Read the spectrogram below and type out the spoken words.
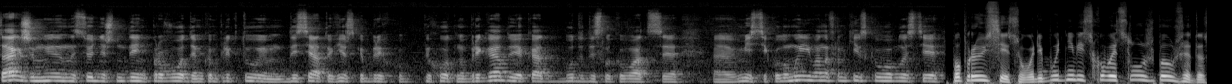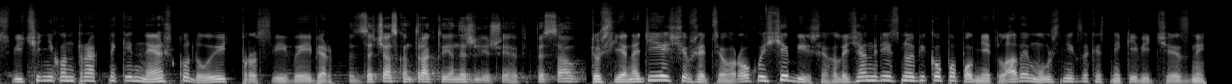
Також ми на сьогоднішній день проводимо, комплектуємо 10-ту гірсько-піхотну бригаду, яка буде дислокуватися е, в місті Коломи Івано-Франківської області. Попри усі суворі будні військової служби, вже досвідчені контрактники не шкодують про свій вибір. За час контракту я не жалію, що я його підписав. Тож є надія, що вже цього року ще більше галичан різного віку поповнять лави мужніх захисників вітчизни.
